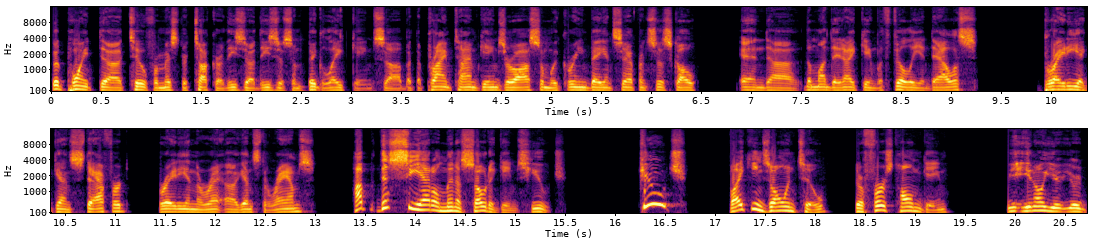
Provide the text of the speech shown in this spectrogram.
Good point uh, too for Mr. Tucker. These are these are some big late games, uh, but the primetime games are awesome with Green Bay and San Francisco, and uh, the Monday night game with Philly and Dallas. Brady against Stafford. Brady in the uh, against the Rams. How, this Seattle Minnesota game's huge, huge. Vikings 0 2, their first home game. You, you know your your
